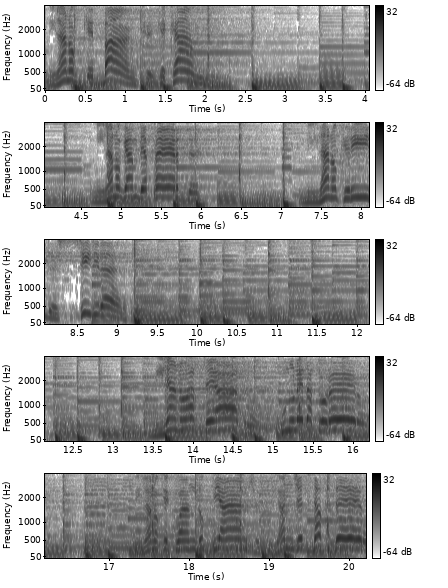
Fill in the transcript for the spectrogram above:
Milano che banche, che cambi. Milano gambe aperte Milano che ride e si diverte. Milano a teatro, qualcuno le dà torero. Milano che quando piange, piange davvero.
